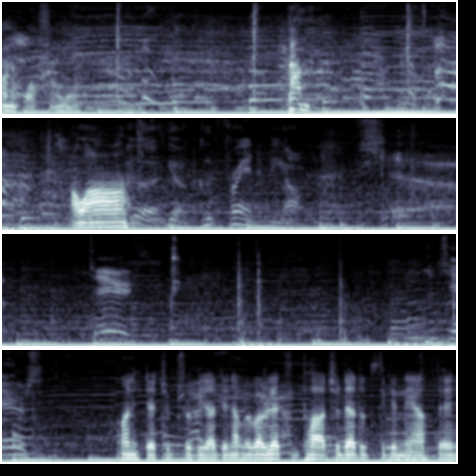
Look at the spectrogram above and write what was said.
Oh, eine Ohrfeige. Bam! Aua! Friend to me, officer. Cheers. Cheers. Oh, nicht der Typ schon wieder. Den hatten wir beim letzten Part schon. Der hat uns genervt, ey.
